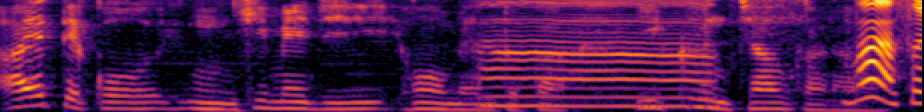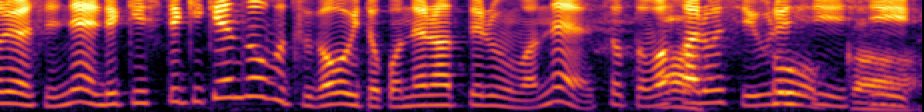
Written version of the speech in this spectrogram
あえてこう、うん、姫路方面とか行くんちゃうかな。まあそれやしね歴史的建造物が多いとこ狙ってるんはねちょっとわかるしあ嬉しいし。か。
